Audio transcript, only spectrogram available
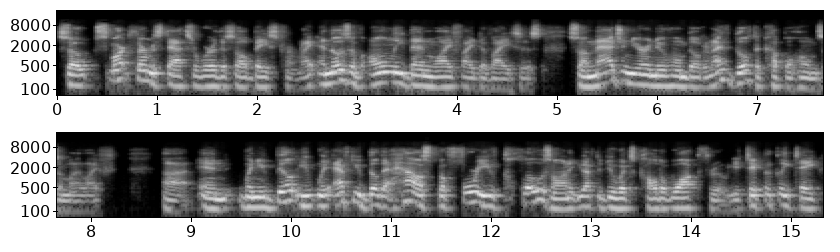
So smart thermostats are where this all based from, right? And those have only been Wi-Fi devices. So imagine you're a new home builder, and I've built a couple homes in my life. Uh, and when you build, you, after you build a house, before you close on it, you have to do what's called a walkthrough. You typically take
